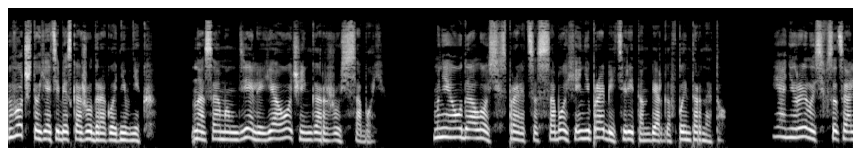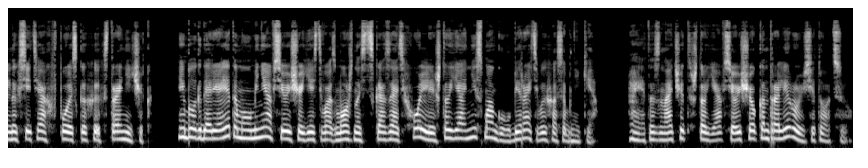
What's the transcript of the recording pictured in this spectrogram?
Вот что я тебе скажу, дорогой дневник. На самом деле я очень горжусь собой. Мне удалось справиться с собой и не пробить Риттенбергов по интернету. Я не рылась в социальных сетях в поисках их страничек, и благодаря этому у меня все еще есть возможность сказать Холли, что я не смогу убирать в их особняке. А это значит, что я все еще контролирую ситуацию.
